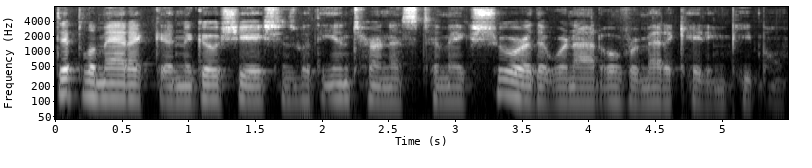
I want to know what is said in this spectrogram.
diplomatic uh, negotiations with the internist to make sure that we're not over medicating people.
